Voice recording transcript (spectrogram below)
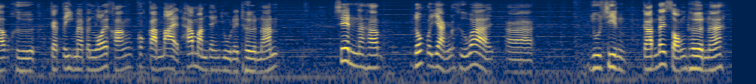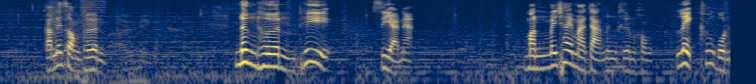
ครับ คือจะตีมาเป็นร้อยครั้งก็กันได้ ถ้ามันยังอยู่ในเทิร์นนั้น เช่นนะครับยกตัวอย่างก็คือว่าอ่า ยูชินกันได้ 2 เทินนะ กันได้ 2 เทินหนึ่งเทินที่เสียเนี่ย มันไม่ใช่มาจากหนึ่งเทินของเลขข้างบน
